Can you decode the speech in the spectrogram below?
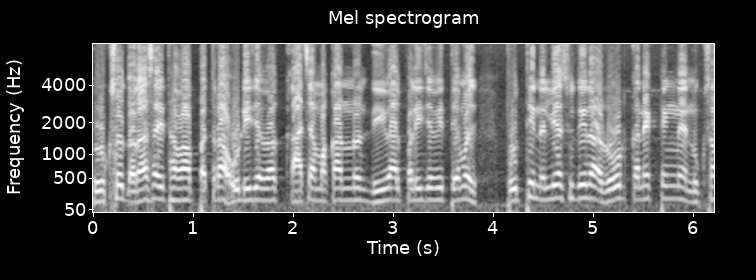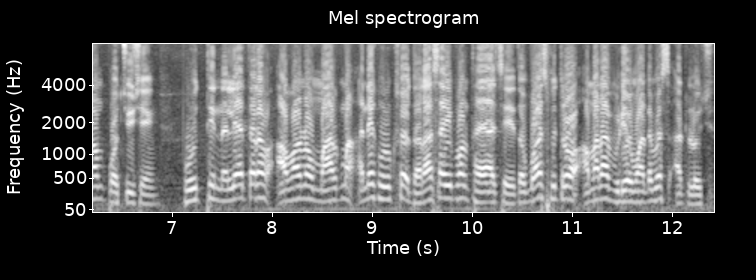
વૃક્ષો ધરાશાયી થવા, પતરા ઉડી જવા, કાચા મકાનોની દિવાલ પડી જવી તેમજ ભૂજથી નલિયા સુધીના રોડ કનેક્ટિંગને નુકસાન પહોંચ્યું છે. ભૂજથી નલિયા તરફ આવવાનો માર્ગમાં અનેક વૃક્ષો ધરાશાયી પણ થયા છે. તો બસ મિત્રો, અમારા વીડિયો માટે બસ આટલું જ.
